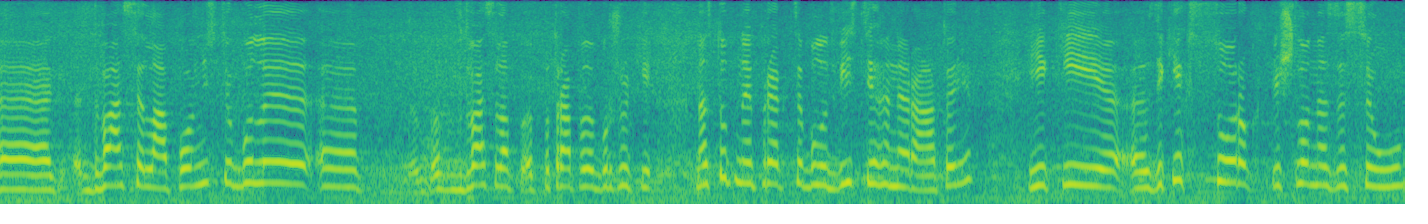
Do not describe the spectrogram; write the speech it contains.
Е, Два села повністю були в два села потрапили буржуйки. Наступний проект це було 200 генераторів, які, з яких 40 пішло на ЗСУ.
